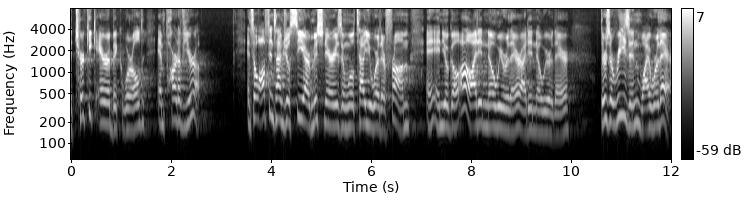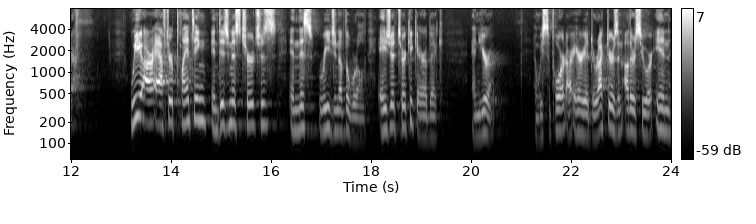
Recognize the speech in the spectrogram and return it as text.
the Turkic Arabic world, and part of Europe. And so oftentimes you'll see our missionaries and we'll tell you where they're from, and, and, you'll go, Oh, I didn't know we were there. I didn't know we were there. There's a reason why we're there. We are after planting indigenous churches in this region of the world Asia, Turkic Arabic, and Europe. And we support our area directors and others who are in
